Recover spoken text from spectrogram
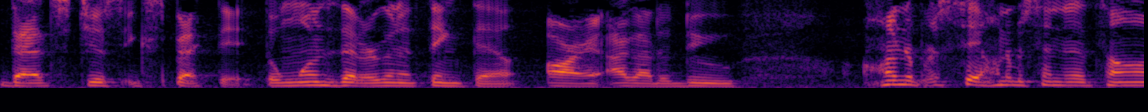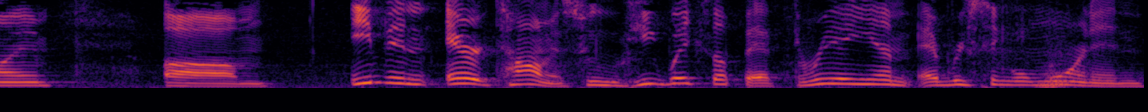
That's just expected. The ones that are going to think that all right i got to do 100% 100% of the time um even Eric Thomas, who he wakes up at 3 a.m. every single mm-hmm. morning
